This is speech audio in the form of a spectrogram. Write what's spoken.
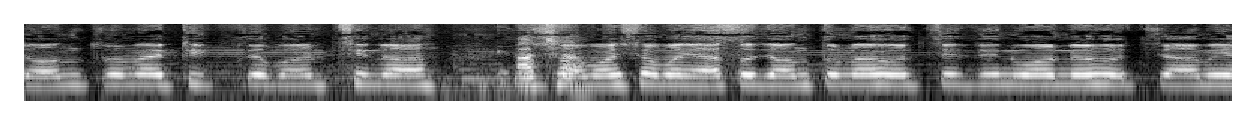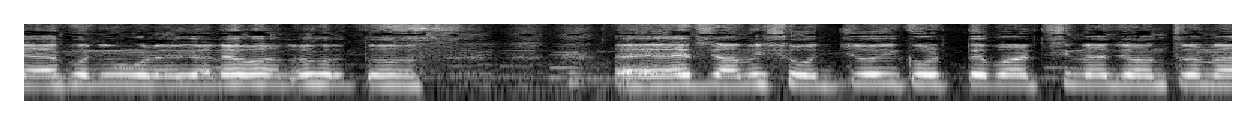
যন্ত্রণায় ঠিকতে পারছি না। আচ্ছা। সময় সময় এত যন্ত্রণা হচ্ছে যে মনে হচ্ছে আমি এখনই মরে গেলে ভালো হতো। আমি সহ্যই করতে পারছি না যন্ত্রণা।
